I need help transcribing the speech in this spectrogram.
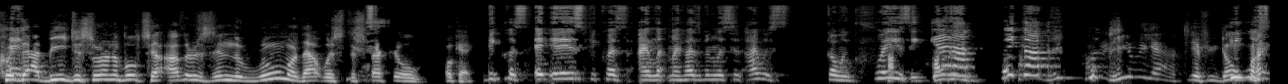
could and, that be discernible to others in the room, or that was the yes. special? Okay. Because it is because I let my husband listen. I was going crazy. How, Get how up, did, wake up. How did he react? If you don't was, mind,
